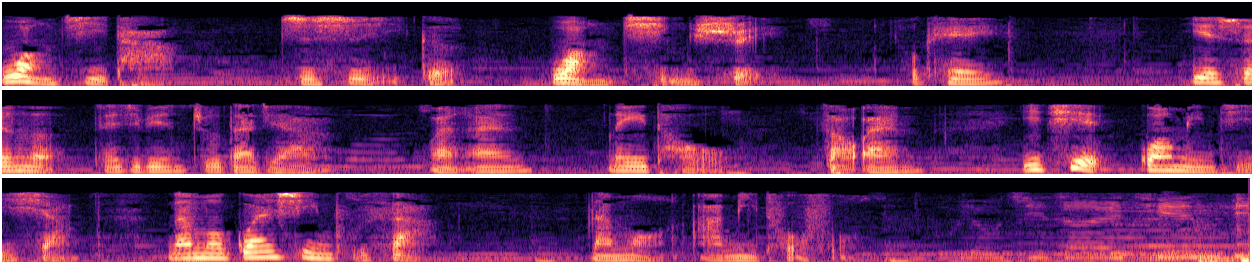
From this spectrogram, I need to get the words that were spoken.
忘记它，只是一个忘情水。OK，夜深了在这边祝大家晚安那一头早安一切光明吉祥。南无观世音菩萨南无阿弥陀佛。身不由己在天边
